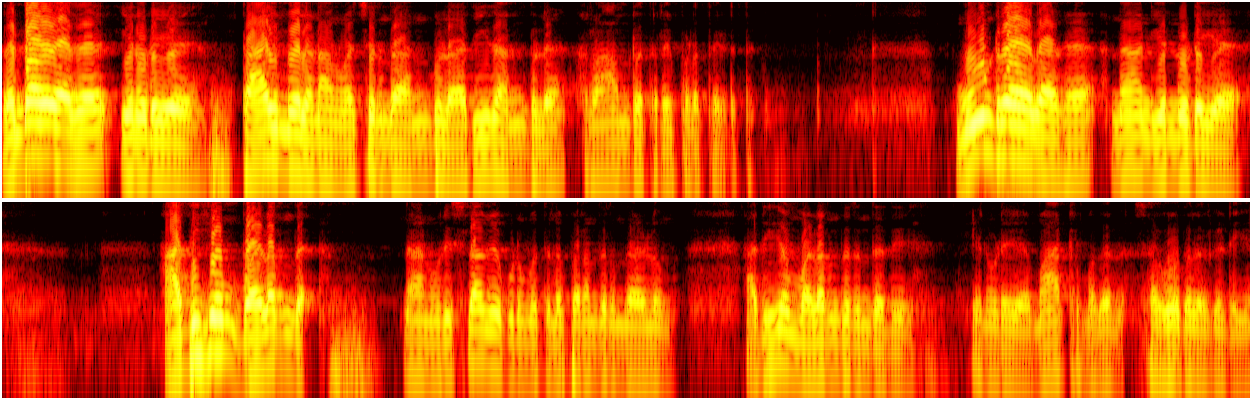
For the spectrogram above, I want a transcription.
ரெண்டாவதாக என்னுடைய தாய் மேலே நான் வச்சிருந்த அன்பில் அதீத அன்பில் ராம்ன்ற திரைப்படத்தை எடுத்தேன் மூன்றாவதாக நான் என்னுடைய அதிகம் வளர்ந்த நான் ஒரு இஸ்லாமிய குடும்பத்தில் பிறந்திருந்தாலும் அதிகம் வளர்ந்திருந்தது என்னுடைய மாற்று மத சகோதரர்களுடைய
